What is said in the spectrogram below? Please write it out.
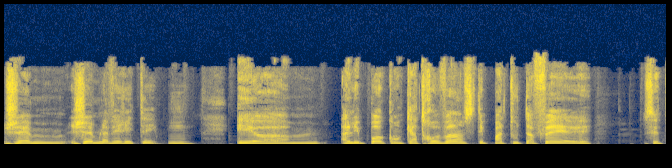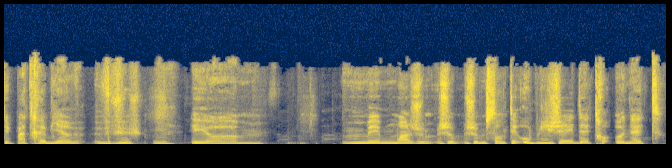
J'aime, j'aime la vérité. Et euh, à l'époque, en 80, c'était pas tout à fait, c'était pas très bien vu. Et euh, mais moi, je, je- je me sentais obligée d'être honnête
